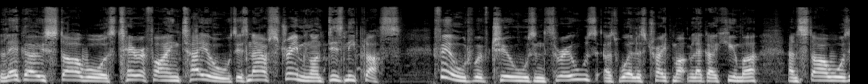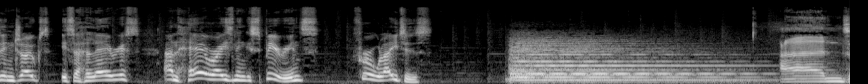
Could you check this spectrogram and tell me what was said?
Lego Star Wars Terrifying Tales is now streaming on Disney Plus. Filled with chills and thrills, as well as trademark Lego humour and Star Wars in jokes, it's a hilarious and hair raising experience for all ages. And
